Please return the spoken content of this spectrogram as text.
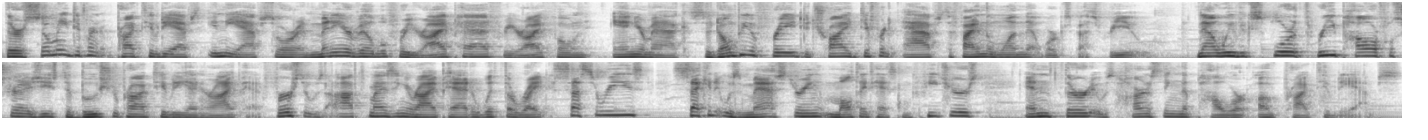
There are so many different productivity apps in the App Store, and many are available for your iPad, for your iPhone, and your Mac. So don't be afraid to try different apps to find the one that works best for you. Now, we've explored three powerful strategies to boost your productivity on your iPad. First, it was optimizing your iPad with the right accessories. Second, it was mastering multitasking features. And third, it was harnessing the power of productivity apps.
